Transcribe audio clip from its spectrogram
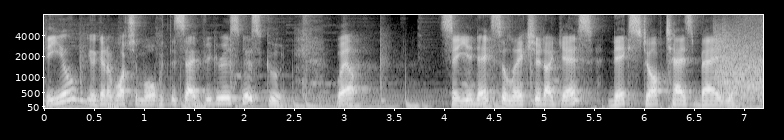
Deal? You're going to watch them all with the same vigorousness? Good. Well, see you next election, I guess. Next stop, Tasmania.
